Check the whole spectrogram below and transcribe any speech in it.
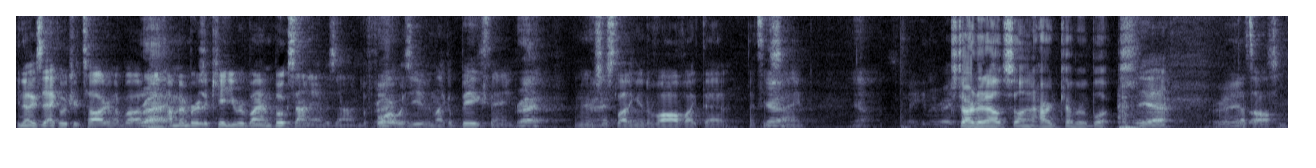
You know exactly what you're talking about. Right. I remember as a kid, you were buying books on Amazon before Right. it was even like a big thing. Right. And then it's right. just letting it evolve like that. That's insane. Yeah. Making the right Started out selling hardcover books. Yeah. Right. That's awesome.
